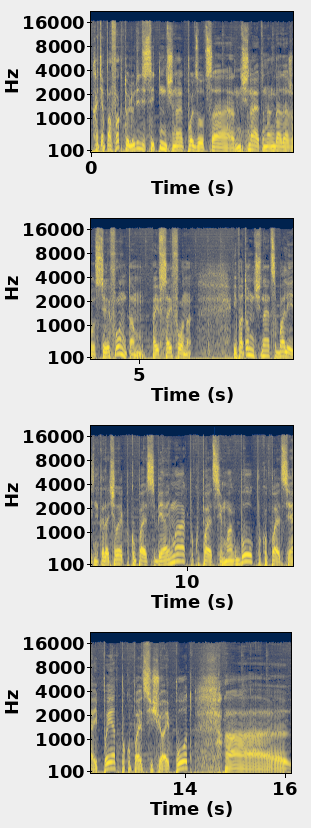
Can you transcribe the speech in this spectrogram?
Хотя по факту люди действительно начинают пользоваться, начинают иногда даже вот с телефона, там, а и с айфона. И потом начинается болезнь, когда человек покупает себе iMac, покупает себе MacBook, покупает себе iPad, покупает еще iPod, а,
